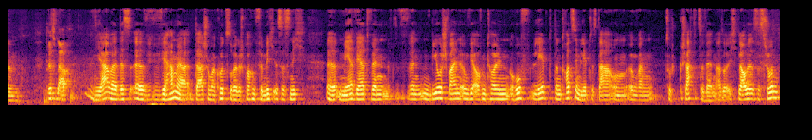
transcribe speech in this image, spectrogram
ähm, driften ab. Ja, aber das, äh, wir haben ja da schon mal kurz drüber gesprochen. Für mich ist es nicht äh, mehr wert, wenn, wenn ein Bioschwein irgendwie auf einem tollen Hof lebt, dann trotzdem lebt es da, um irgendwann zu, geschlachtet zu werden. Also ich glaube, es ist schon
